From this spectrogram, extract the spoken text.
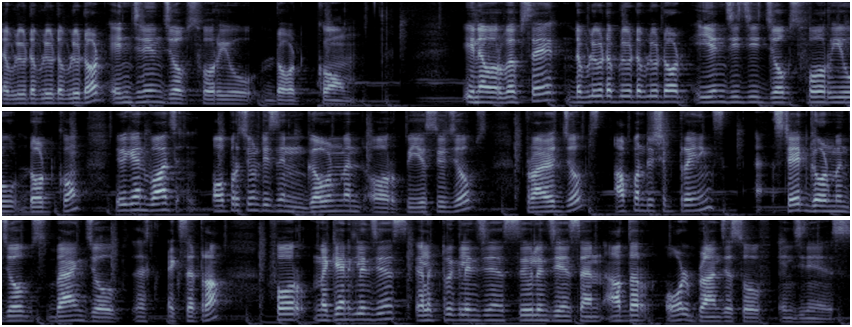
www.engineeringjobsforyou.com in our website www.enggjobsforyou.com you can watch opportunities in government or PSU jobs private jobs, apprenticeship trainings, state government jobs, bank jobs, etc. for mechanical engineers, electrical engineers, civil engineers and other all branches of engineers.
